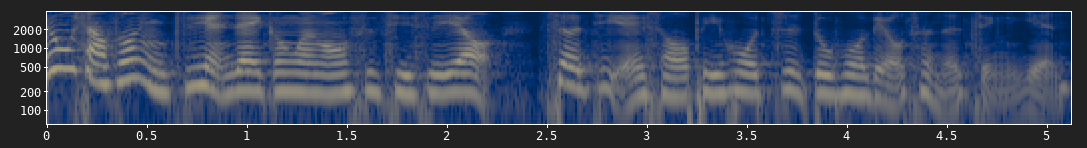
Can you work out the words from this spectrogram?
因为我想说，你之前在公关公司其实也有设计 SOP 或制度或流程的经验，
